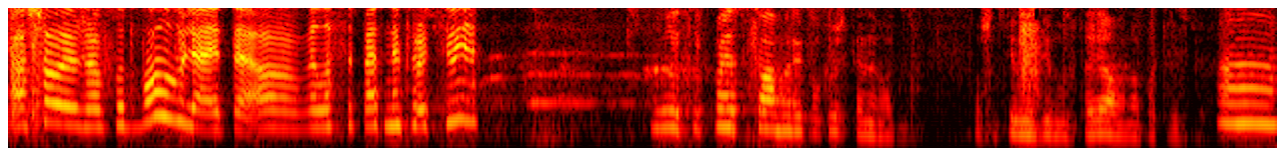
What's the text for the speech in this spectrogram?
А що ви вже в футбол гуляєте, а велосипед не працює? Велосипед, камери, покришка не годна. Тому що цілу зиму стояв, вона потріскала. А,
